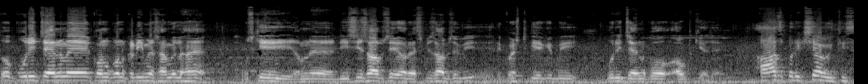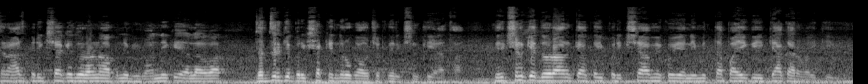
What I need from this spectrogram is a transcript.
तो पूरी चैन में कौन कौन कड़ी में शामिल हैं उसकी हमने डीसी साहब से और एसपी साहब से भी रिक्वेस्ट की है कि भी पूरी चैन को आउट किया जाए। आज परीक्षा हुई थी सर आज परीक्षा के दौरान आपने भिवानी के अलावा झज्जर के परीक्षा केंद्रों का औचक निरीक्षण किया था। निरीक्षण के दौरान क्या कोई परीक्षा में कोई अनियमितता पाई गई क्या कार्रवाई की गई?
